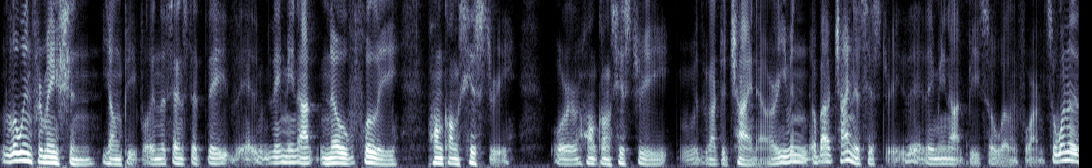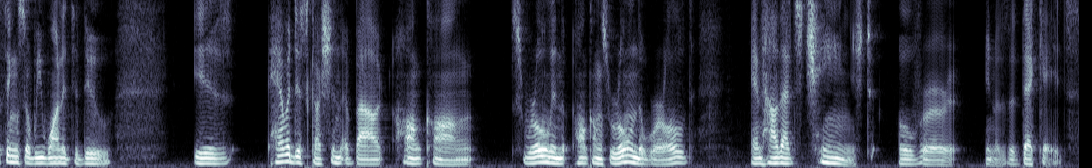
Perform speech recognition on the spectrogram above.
low information young people in the sense that they they may not know fully Hong Kong's history or Hong Kong's history with regard to China or even about China's history. They, they may not be so well informed. So one of the things that we wanted to do is have a discussion about Hong Kong's role in Hong Kong's role in the world and how that's changed over you know the decades,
